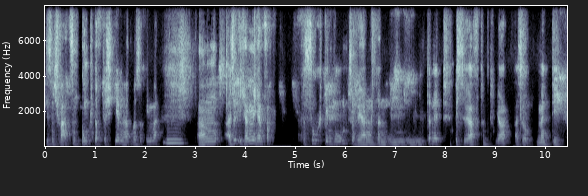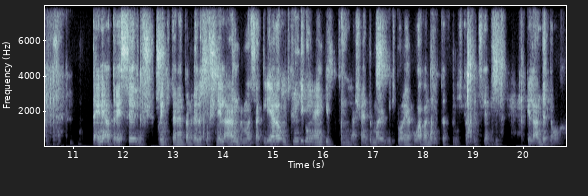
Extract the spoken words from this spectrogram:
diesen schwarzen Punkt auf der Stirn hat, was auch immer. Mhm. Ähm, also ich habe mich einfach versucht, irgendwo umzuhören und dann im, im Internet gesurft und ja, also ich meine, die, deine Adresse springt einen dann relativ schnell an. Wenn man sagt Lehrer und Kündigung eingibt, dann erscheint einmal Viktoria Gorban und da bin ich dann letztendlich gelandet auch.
